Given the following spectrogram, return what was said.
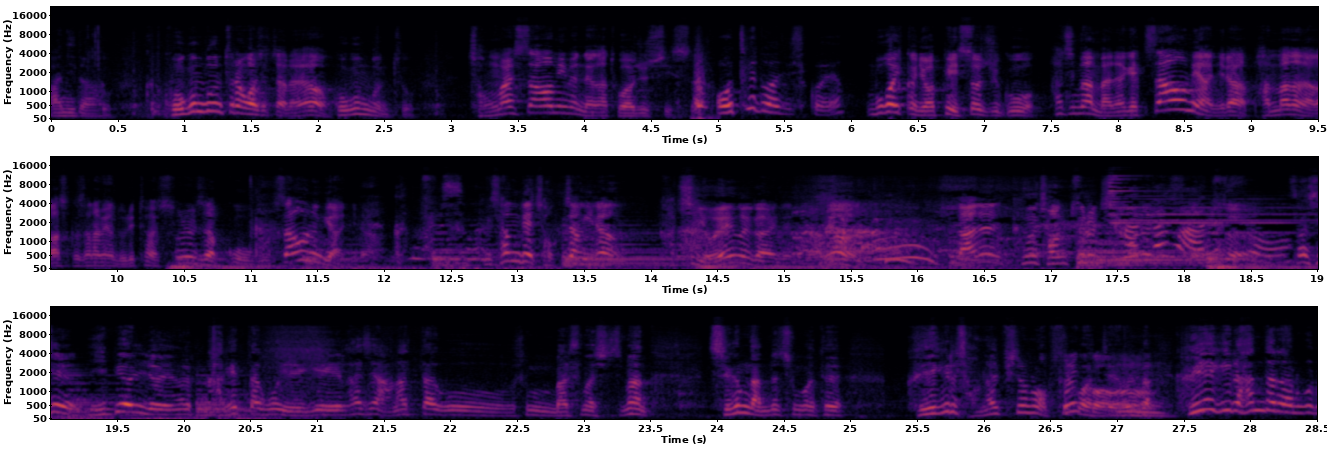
아니다. 고군분투라고 하셨잖아요. 고군분투. 정말 싸움이면 내가 도와줄 수 있어. 어떻게 도와주실 거예요? 뭐가 있건 옆에 있어주고 하지만 만약에 싸움이 아니라 밤마다 나가서 그 사람이랑 놀이터에서 손을 잡고 오고 싸우는 게 아니라 그 상대 적장이랑 같이 여행을 가야 된다면 나는 그 전투를 지원해 줄 간다고 안수 없어요. 사실 이별 여행을 가겠다고 얘기를 하지 않았다고 지금 말씀하시지만 지금 남자친구한테 그 얘기를 전할 필요는 없을 것 그러니까. 같아요. 그러니까 그 얘기를 한다라는 건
